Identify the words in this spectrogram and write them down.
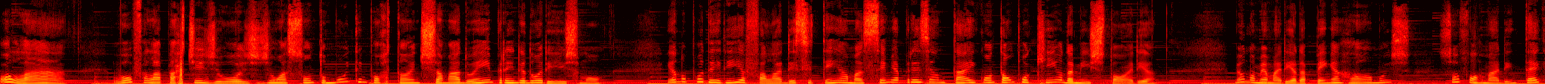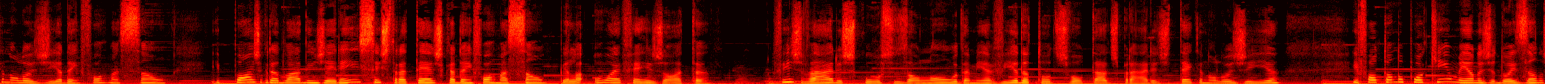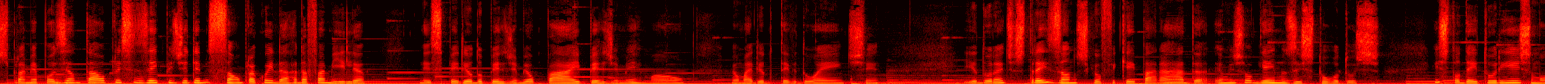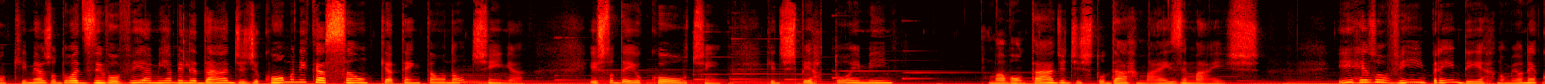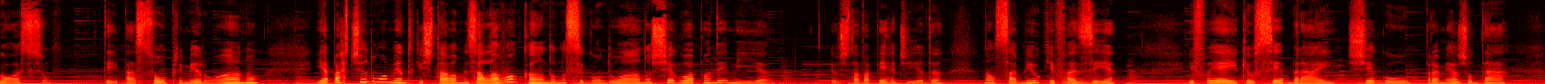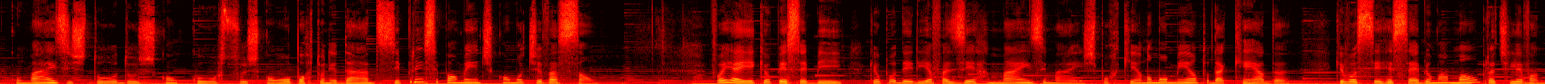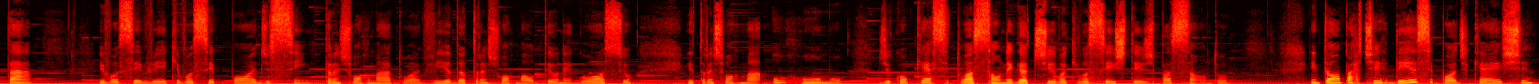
Olá! Vou falar a partir de hoje de um assunto muito importante chamado empreendedorismo. Eu não poderia falar desse tema sem me apresentar e contar um pouquinho da minha história. Meu nome é Maria da Penha Ramos, sou formada em Tecnologia da Informação e pós-graduada em Gerência Estratégica da Informação pela UFRJ. Fiz vários cursos ao longo da minha vida, todos voltados para a área de tecnologia e faltando um pouquinho menos de dois anos para me aposentar, eu precisei pedir demissão para cuidar da família. Nesse período, eu perdi meu pai, perdi meu irmão, meu marido teve doente. E durante os três anos que eu fiquei parada, eu me joguei nos estudos. Estudei turismo, que me ajudou a desenvolver a minha habilidade de comunicação, que até então eu não tinha. Estudei o coaching, que despertou em mim uma vontade de estudar mais e mais. E resolvi empreender no meu negócio. Passou o primeiro ano e, a partir do momento que estávamos alavancando no segundo ano, chegou a pandemia. Eu estava perdida, não sabia o que fazer, e foi aí que o Sebrae chegou para me ajudar com mais estudos, com cursos, com oportunidades e principalmente com motivação. Foi aí que eu percebi que eu poderia fazer mais e mais, porque no momento da queda, que você recebe uma mão para te levantar e você vê que você pode sim transformar a tua vida, transformar o teu negócio e transformar o rumo de qualquer situação negativa que você esteja passando. Então, a partir desse podcast,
